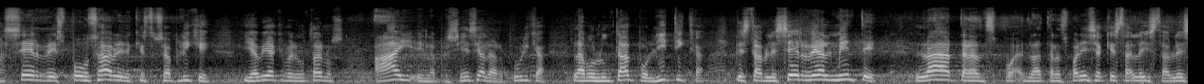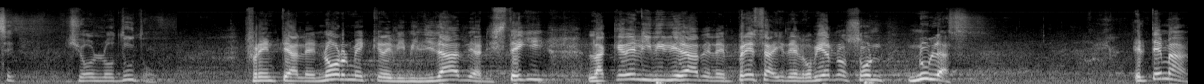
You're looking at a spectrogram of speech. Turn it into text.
a ser responsable de que esto se aplique. Y había que preguntarnos, ¿hay en la presidencia de la República la voluntad política de establecer realmente la, la transparencia que esta ley establece? Yo lo dudo. Frente a la enorme credibilidad de Aristegui, la credibilidad de la empresa y del gobierno son nulas. El tema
